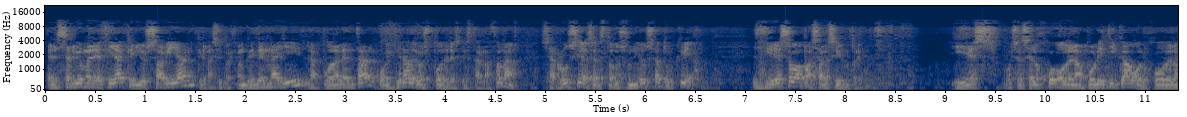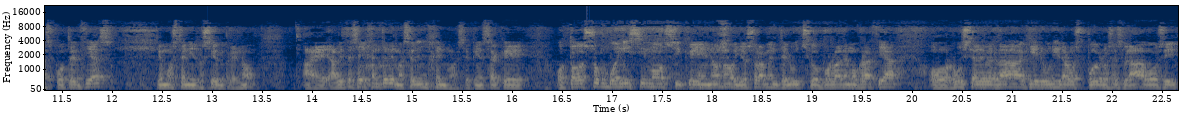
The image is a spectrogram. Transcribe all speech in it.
El serbio me decía que ellos sabían que la situación que tienen allí la puede alentar cualquiera de los poderes que está en la zona, sea Rusia, sea Estados Unidos, sea Turquía. Es decir, eso va a pasar siempre. Y es, pues es el juego de la política o el juego de las potencias que hemos tenido siempre, ¿no? A veces hay gente demasiado ingenua, se piensa que o todos son buenísimos y que no, no, yo solamente lucho por la democracia, o Rusia de verdad quiere unir a los pueblos eslavos y...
